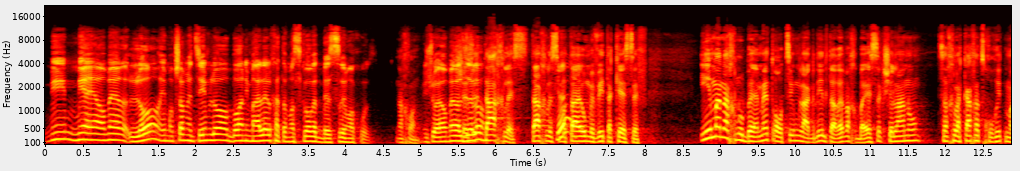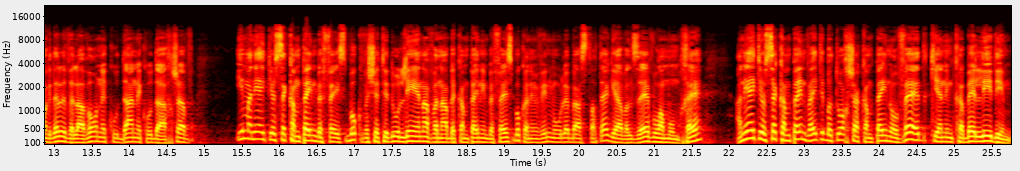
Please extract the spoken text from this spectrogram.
מי, מי היה אומר, לא, אם עכשיו מציעים לו, בוא אני מעלה לך את המשכורת ב-20%. נכון. מישהו היה אומר על זה לא? שזה תכלס, תכלס כן. מתי הוא מביא את הכסף. אם אנחנו באמת רוצים להגדיל את הרווח בעסק שלנו, צריך לקחת זכוכית מגדלת ולעבור נקודה-נקודה. עכשיו, אם אני הייתי עושה קמפיין בפייסבוק, ושתדעו, לי אין הבנה בקמפיינים בפייסבוק, אני מבין מעולה באסטרטגיה, אבל זאב הוא המומחה. אני הייתי עושה קמפיין והייתי בטוח שהקמפיין עובד, כי אני מקבל לידים.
